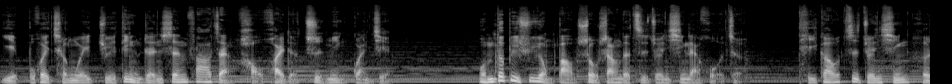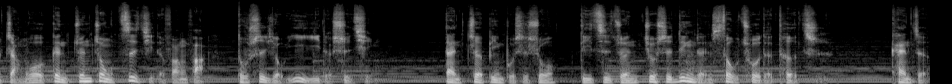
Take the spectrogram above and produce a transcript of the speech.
也不会成为决定人生发展好坏的致命关键。我们都必须拥抱受伤的自尊心来活着。提高自尊心和掌握更尊重自己的方法都是有意义的事情，但这并不是说低自尊就是令人受挫的特质。看着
